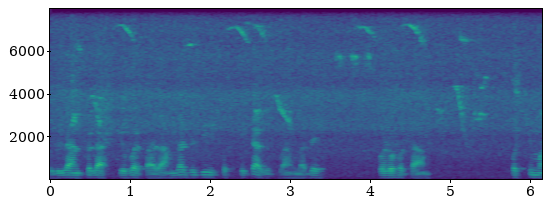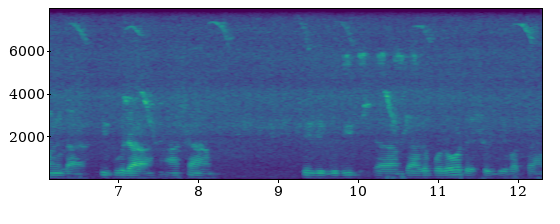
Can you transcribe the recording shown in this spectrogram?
এগুলো আন্তর্রাষ্ট্রীয় ব্যাপার। আমরা যদি সত্যিকার বাংলাদেশ বড় হতাম পশ্চিমবাংলা ত্রিপুরা, আসাম, শিলিগুড়ি, আমরা আরও বড় দেশ হইতে পারতাম।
